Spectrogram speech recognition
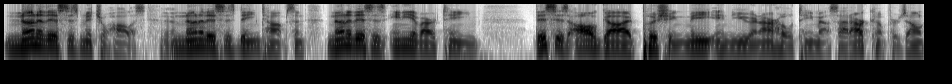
none of this is Mitchell Hollis. None of this is Dean Thompson. None of this is any of our team. This is all God pushing me and you and our whole team outside our comfort zone.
